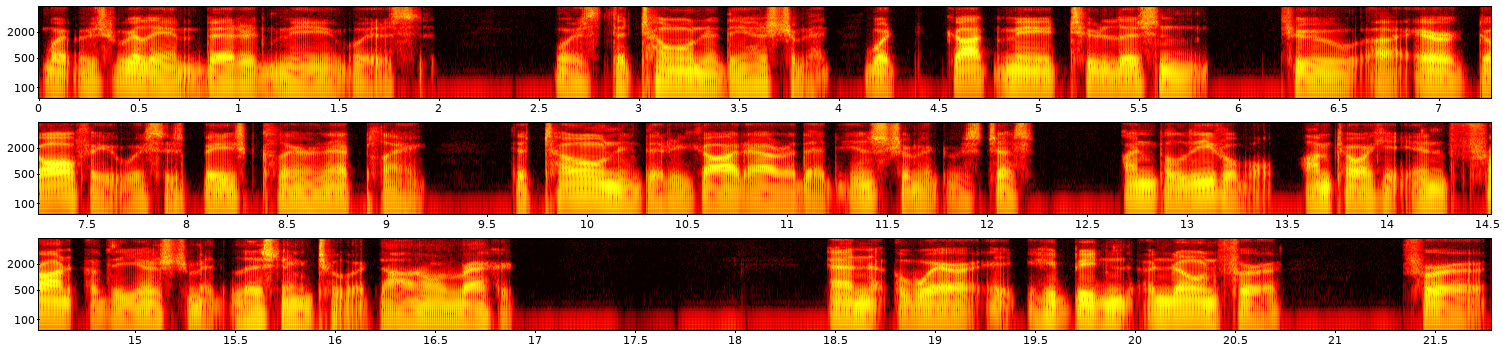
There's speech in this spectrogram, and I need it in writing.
what was really embedded in me was was the tone of the instrument. What got me to listen to uh, Eric Dolphy was his bass clarinet playing. The tone that he got out of that instrument was just unbelievable. I'm talking in front of the instrument, listening to it, not on record. And where he'd been known for for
